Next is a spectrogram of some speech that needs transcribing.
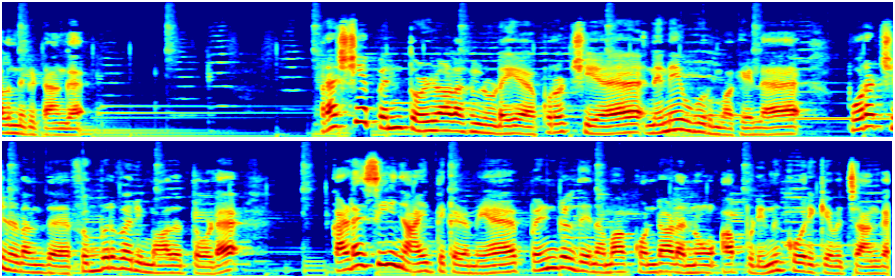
கலந்துக்கிட்டாங்க ரஷ்ய பெண் தொழிலாளர்களுடைய புரட்சியை நினைவுகூறும் வகையில் புரட்சி நடந்த பிப்ரவரி மாதத்தோட கடைசி ஞாயிற்றுக்கிழமையை பெண்கள் தினமாக கொண்டாடணும் அப்படின்னு கோரிக்கை வச்சாங்க.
